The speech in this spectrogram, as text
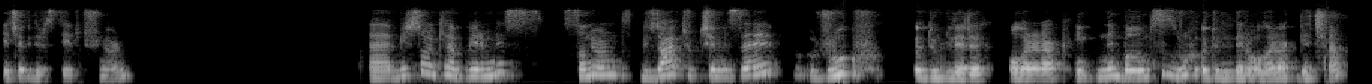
geçebiliriz diye düşünüyorum. E, bir sonraki haberimiz sanıyorum güzel Türkçemize ruh ödülleri olarak, ne bağımsız ruh ödülleri olarak geçen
